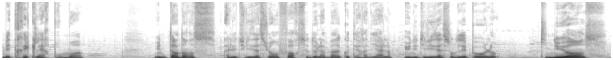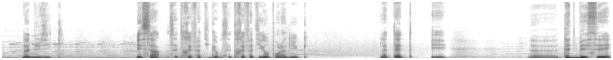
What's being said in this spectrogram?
mais très claire pour moi. Une tendance à l'utilisation en force de la main côté radial, une utilisation de l'épaule qui nuance la musique. Et ça, c'est très fatigant. C'est très fatigant pour la nuque. La tête est euh, tête baissée.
